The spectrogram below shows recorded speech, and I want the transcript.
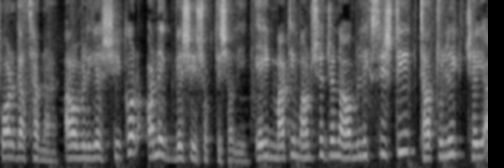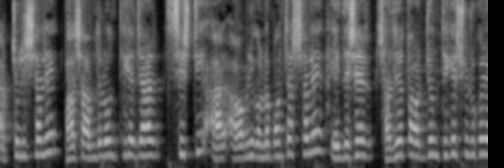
পরগাছা না আওয়ামী লীগের শিকড় অনেক বেশি শক্তিশালী। এই মাটি মানুষের জন্য আওয়ামী লীগ সৃষ্টি, ছাত্রলীগ সেই আটচল্লিশ সালে, ভাষা আন্দোলন থেকে যার সৃষ্টি, আর আওয়ামী লীগ উনপঞ্চাশ সালে, এই দেশের স্বাধীনতা অর্জন থেকে শুরু করে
